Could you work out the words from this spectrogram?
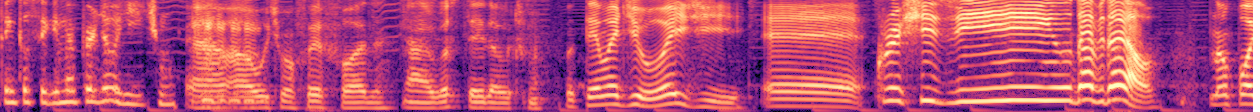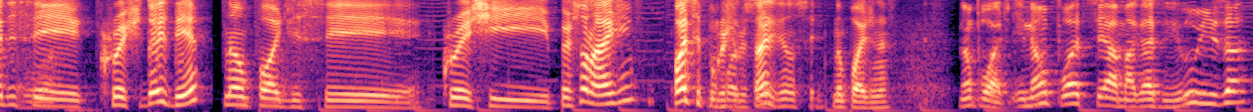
tentou seguir, mas perdeu o ritmo. É, a, a última foi foda. Ah, eu gostei da última. O tema de hoje é. Crushzinho da vida real. Não pode ser crush 2D, não pode ser crush personagem. Pode ser Não crush personagem? ser. Não sei. Não pode, né? Não pode. E não pode ser a Magazine Luiza,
